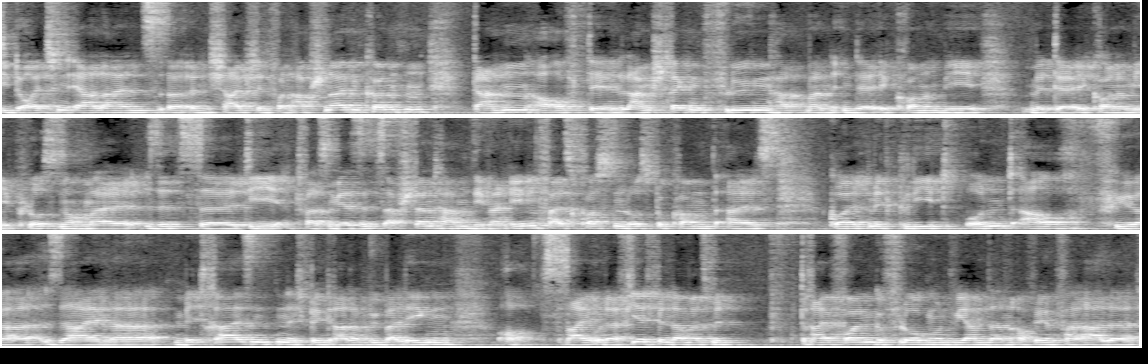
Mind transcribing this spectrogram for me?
die deutschen Airlines äh, ein Scheibchen von abschneiden könnten. Dann auf den Langstreckenflügen hat man in der Economy mit der Economy Plus nochmal Sitze, die etwas mehr Sitzabstand haben, die man ebenfalls kostenlos bekommt als Goldmitglied und auch für seine Mitreisenden. Ich bin gerade am Überlegen, ob zwei oder vier. Ich bin damals mit drei Freunden geflogen und wir haben dann auf jeden Fall alle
